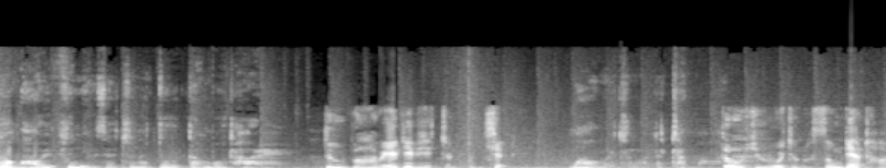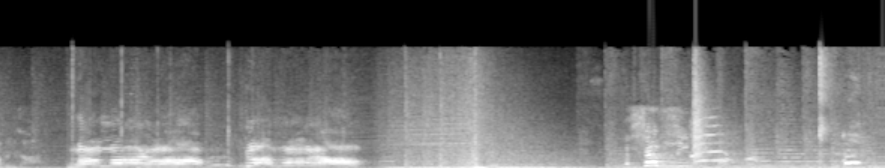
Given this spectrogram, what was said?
တော့ဘာပဲဖြစ်နေစေကျွန်တော်သူ့ကိုတန်ဖိုးထားတယ်သူဘာပဲဖြစ်ဖြစ်ကျွန်တော်ချစ်တယ်မောင်ပဲကျွန်တော်လက်ထပ်မှာသူ့ယူကိုကျွန်တော်ဆုံးဖြတ်ထားပြီးသားငါမတော့ငါမတော့ဆက်စီခုက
